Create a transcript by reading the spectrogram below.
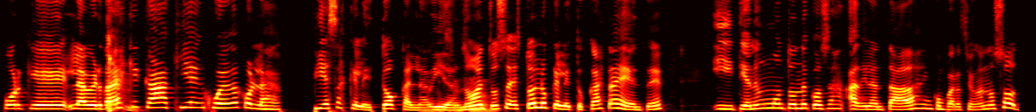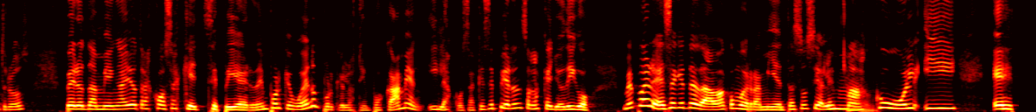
porque la verdad es que cada quien juega con las piezas que le tocan en la vida, no. Entonces esto es lo que le toca a esta gente y tienen un montón de cosas adelantadas en comparación a nosotros, pero también hay otras cosas que se pierden porque, bueno, porque los tiempos cambian y las cosas que se pierden son las que yo digo, me parece que te daban como herramientas sociales más cool y eh,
